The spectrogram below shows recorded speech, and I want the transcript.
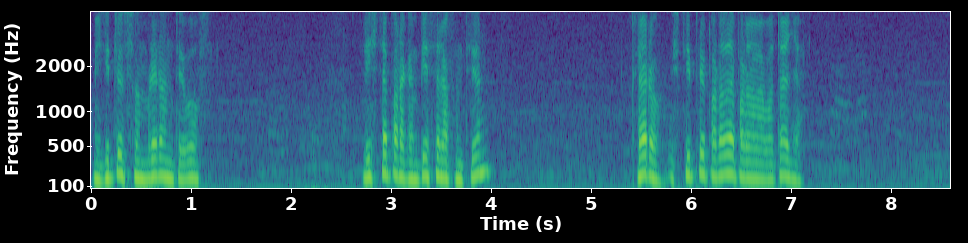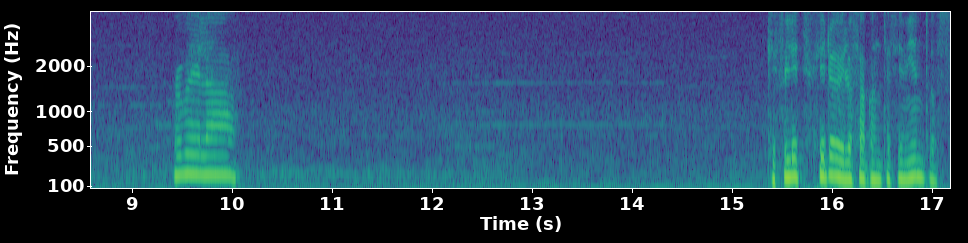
Me quito el sombrero ante vos. ¿Lista para que empiece la función? Claro, estoy preparada para la batalla. Revela. Qué feliz giro de los acontecimientos.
